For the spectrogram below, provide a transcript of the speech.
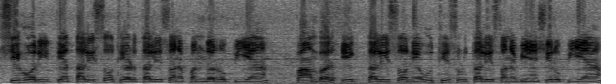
શિહોરી તેતાલીસોથી અડતાલીસો ને પંદર રૂપિયા પાંભર એકતાલીસો નેવુંથી સુડતાલીસો ને બ્યાસી રૂપિયા,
